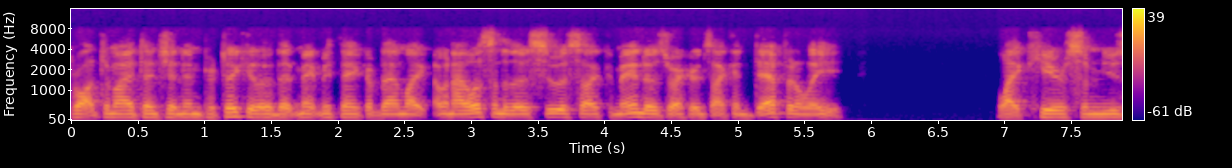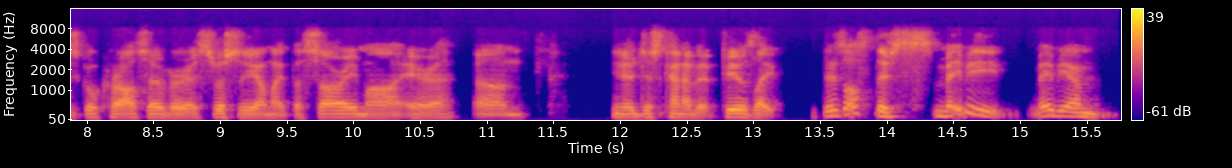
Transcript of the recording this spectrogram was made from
brought to my attention in particular that make me think of them. Like when i listen to those suicide commandos records i can definitely like hear some musical crossover especially on like the sorry ma era. Um you know just kind of it feels like there's also there's maybe maybe i'm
